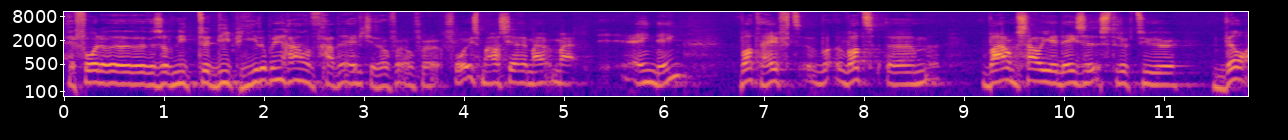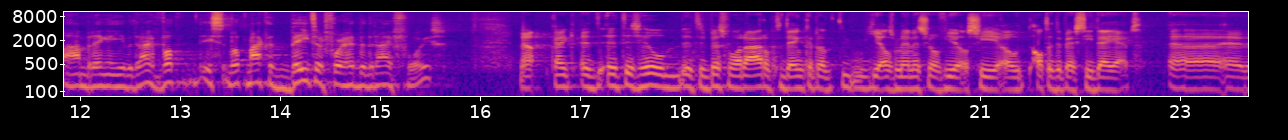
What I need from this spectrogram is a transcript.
Hey, voor de, we, we zullen niet te diep hierop ingaan, want het gaat nu eventjes over, over voice. Maar, als jij, maar, maar één ding. Wat heeft, wa- wat, ehm, waarom zou je deze structuur wel aanbrengen in je bedrijf? Wat, is, wat maakt het beter voor het bedrijf voice? Nou, kijk, het, het, is heel, het is best wel raar om te denken dat je als manager of je als CEO altijd de beste ideeën hebt. Eh, eh,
